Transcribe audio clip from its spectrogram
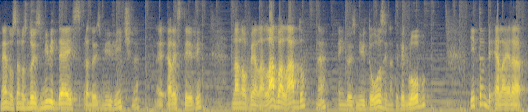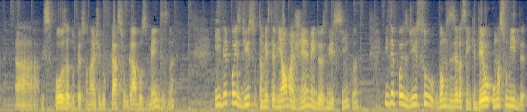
né, nos anos 2010 para 2020, né, ela esteve na novela Lado a Lado, né, em 2012 na TV Globo, e também ela era a esposa do personagem do Cássio Gabos Mendes, né? E depois disso, também esteve em Alma Gêmea em 2005, né? E depois disso, vamos dizer assim, que deu uma sumida.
